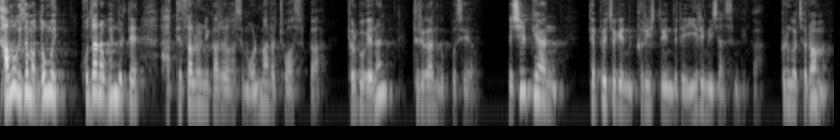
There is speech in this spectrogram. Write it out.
감옥에서만 너무 고단하고 힘들 때, 아, 데살로니가로 갔으면 얼마나 좋았을까. 결국에는 들어가는 것 보세요. 실패한 대표적인 그리스도인들의 이름이지 않습니까? 그런 것처럼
